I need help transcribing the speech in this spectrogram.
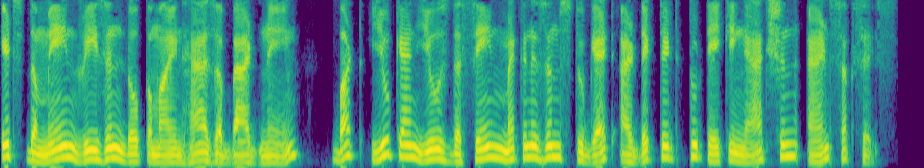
It's the main reason dopamine has a bad name, but you can use the same mechanisms to get addicted to taking action and success.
